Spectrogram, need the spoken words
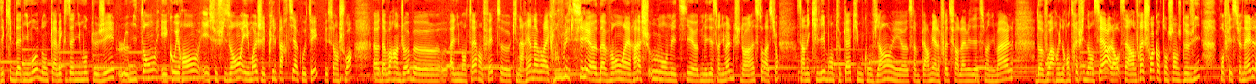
équipes d'animaux. Donc avec les animaux que j'ai, le mi-temps est cohérent et suffisant. Et moi, j'ai pris le parti à côté, et c'est un choix, d'avoir un job alimentaire en fait qui n'a rien à voir avec mon métier d'avant RH ou mon métier de médiation animale je suis dans la restauration. C'est un équilibre en tout cas qui me convient et euh, ça me permet à la fois de faire de la médiation animale, d'avoir une rentrée financière. Alors c'est un vrai choix quand on change de vie professionnelle.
